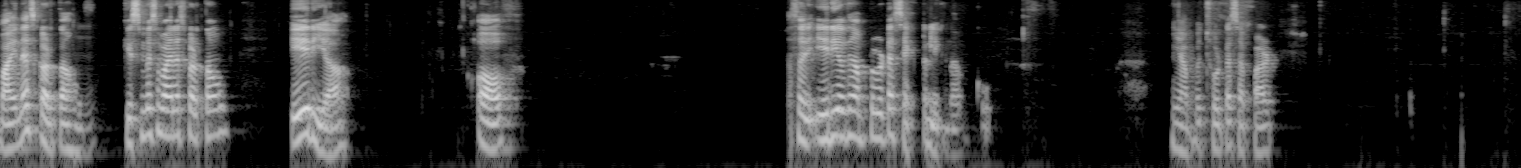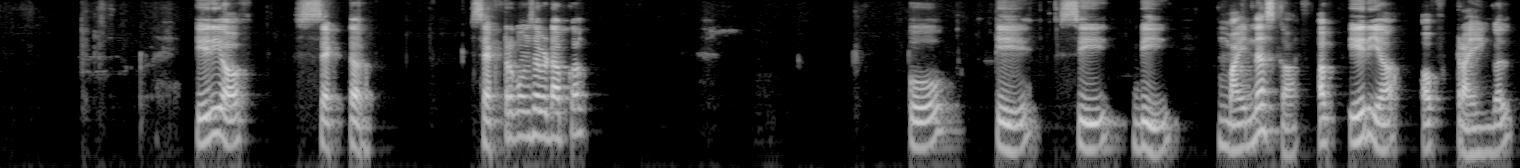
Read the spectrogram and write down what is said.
माइनस करता हूँ। किसमें से माइनस करता हूँ? Area of sorry area of यहाँ पर बेटा सेक्टर लिखना आपको यहाँ पर छोटा सा part area of sector sector कौन सा बेटा आपका? ओ ए सी बी माइनस का. अब एरिया ऑफ़ ट्राइंगल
